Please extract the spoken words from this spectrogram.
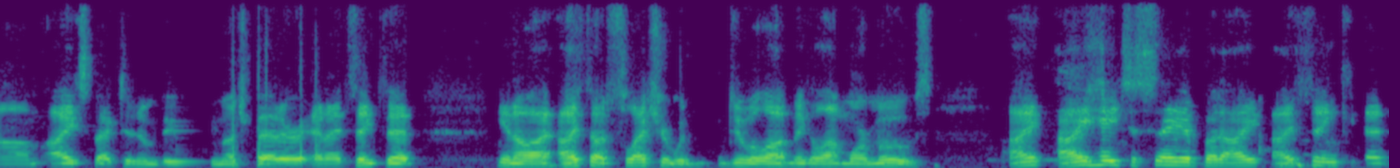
um, I expected them to be much better. And I think that, you know, I, I thought Fletcher would do a lot, make a lot more moves. I, I hate to say it, but I, I think at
